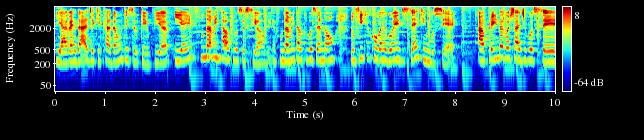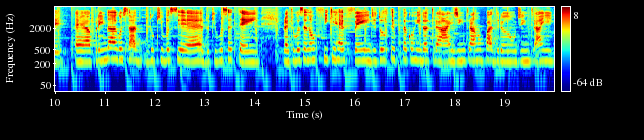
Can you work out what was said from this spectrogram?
E a verdade é que cada um tem seu tempo. E é, e é, fundamental que você se ame. É fundamental que você não, não fique com vergonha de ser quem você é. Aprenda a gostar de você, é, aprenda a gostar do que você é, do que você tem, para que você não fique refém de todo tempo estar tá correndo atrás, de entrar num padrão, de entrar em,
